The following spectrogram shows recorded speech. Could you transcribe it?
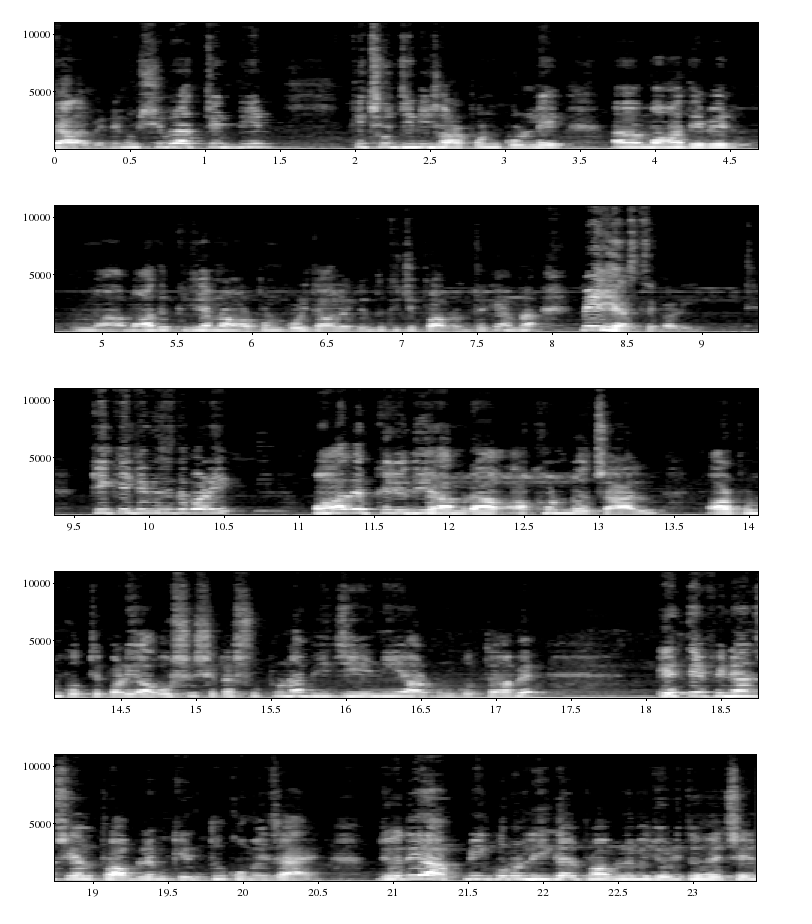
জ্বালাবেন। এবং শিবরাত্রির দিন কিছু জিনিস অর্পণ করলে মহাদেবের মহাদেবকে যদি আমরা অর্পণ করি, তাহলে কিন্তু কিছু প্রবলেম থেকে আমরা বেরিয়ে আসতে পারি। কি কী জিনিস দিতে পারি? মহাদেবকে যদি আমরা অখণ্ড চাল অর্পণ করতে পারি। অবশ্যই সেটা শুকনো না, ভিজিয়ে নিয়ে অর্পণ করতে হবে। এতে ফিনান্সিয়াল প্রবলেম কিন্তু কমে যায়। যদি আপনি কোনো লিগ্যাল প্রবলেমে জড়িত হয়েছেন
